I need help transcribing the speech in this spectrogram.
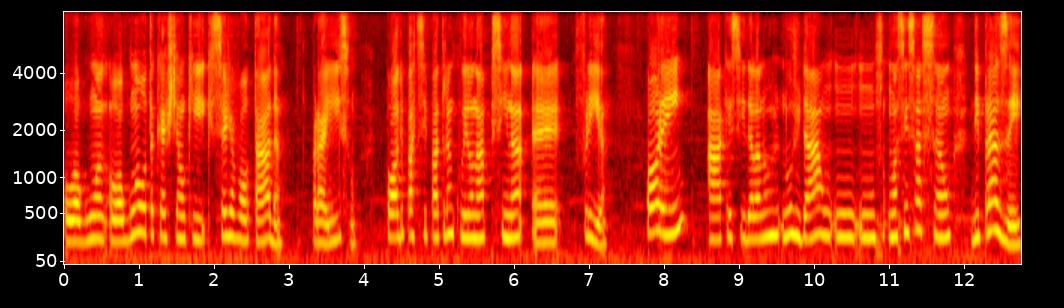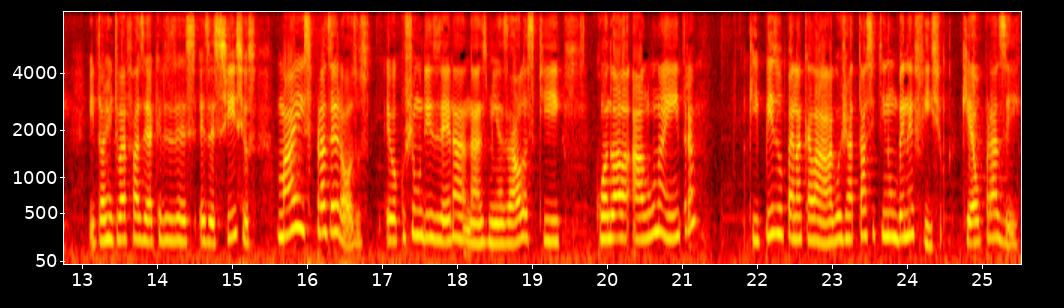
ou alguma, ou alguma outra questão que, que seja voltada para isso, pode participar tranquilo na piscina é, fria. Porém, a aquecida ela nos dá um, um, uma sensação de prazer. Então a gente vai fazer aqueles exercícios mais prazerosos. Eu costumo dizer na, nas minhas aulas que quando a, a aluna entra, que pisa o pé naquela água, já está sentindo um benefício, que é o prazer.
